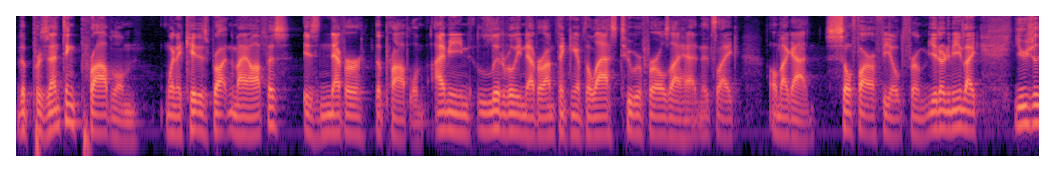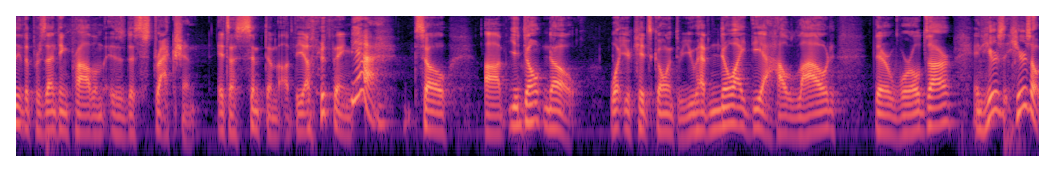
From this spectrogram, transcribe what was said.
the presenting problem when a kid is brought into my office is never the problem. I mean, literally never. I'm thinking of the last two referrals I had, and it's like, oh my God, so far afield from, you know what I mean? Like, usually the presenting problem is a distraction, it's a symptom of the other thing. Yeah. So um, you don't know what your kid's going through. You have no idea how loud their worlds are. And here's here's a,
